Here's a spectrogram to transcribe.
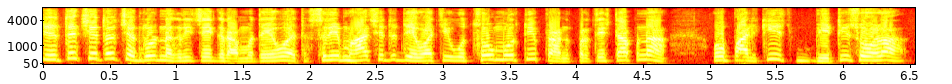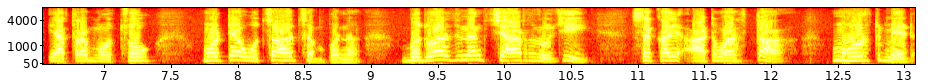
तीर्थक्षेत्र चंद्रूर नगरीचे ग्रामदैवत श्री महासिद्ध देवाची उत्सव मूर्ती प्राणप्रतिष्ठापना व पालखी भेटी सोहळा यात्रा महोत्सव मोठ्या उत्साहात संपन्न. बुधवार दिनांक चार रोजी सकाळी आठ वाजता मुहूर्तमेढ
